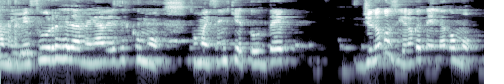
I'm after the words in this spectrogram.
a mí me surge también a veces como, como esa inquietud de. Yo no considero que tenga como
